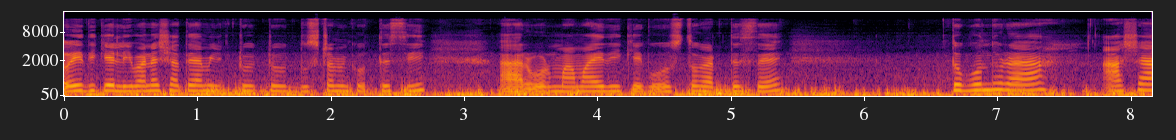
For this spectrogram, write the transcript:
তো এইদিকে লিমানের সাথে আমি একটু একটু দুষ্টামি করতেছি আর ওর মামা এদিকে গোস্ত কাটতেছে। তো বন্ধুরা আসা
